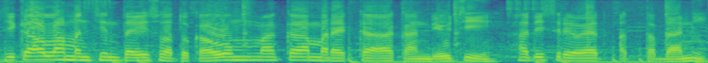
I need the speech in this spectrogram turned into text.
jika Allah mencintai suatu kaum, maka mereka akan diuji. Hadis riwayat At-Tabrani.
